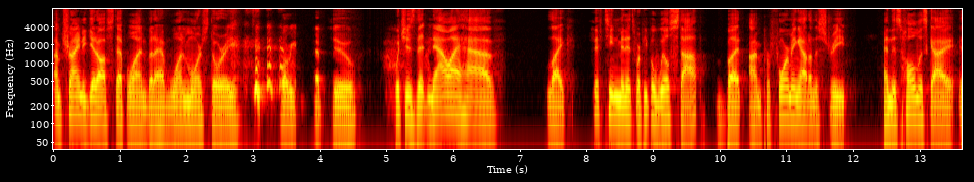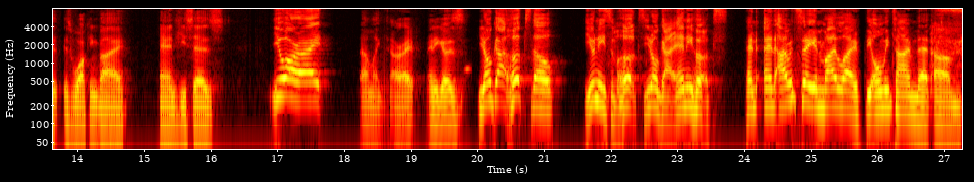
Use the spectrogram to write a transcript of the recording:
I'm trying to get off step one, but I have one more story before we get to step two, which is that now I have like 15 minutes where people will stop, but I'm performing out on the street, and this homeless guy is walking by, and he says, "You all right?" I'm like, "All right," and he goes, "You don't got hooks though. You need some hooks. You don't got any hooks." And and I would say in my life, the only time that um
